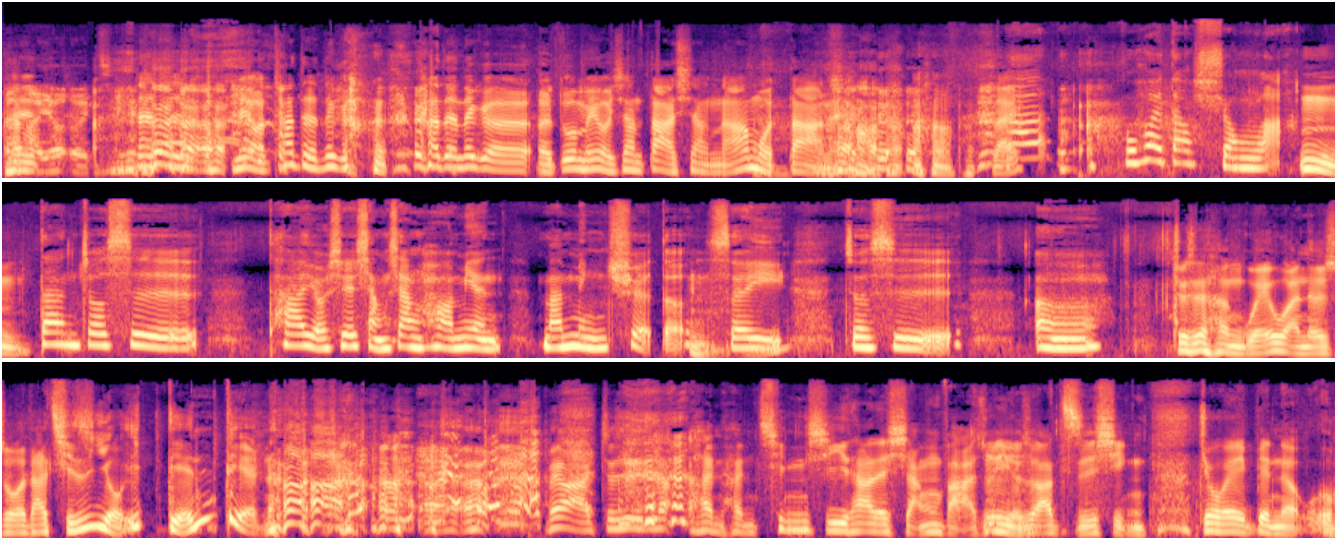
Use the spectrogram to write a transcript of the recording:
他 有耳机，但是没有他的那个 他的那个耳朵没有像大象那么大呢。来，不会到凶啦，嗯，但就是他有些想象画面蛮明确的，所以就是嗯。呃就是很委婉的说，他其实有一点点，没有啊，就是很很清晰他的想法，所以有时候他执行就会变得，我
